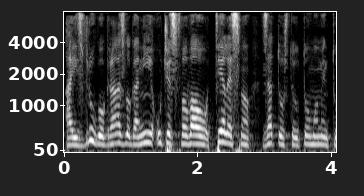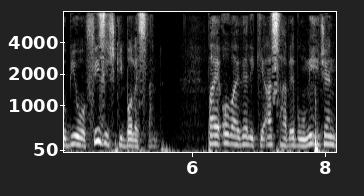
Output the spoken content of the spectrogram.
a iz drugog razloga nije učestvovao tjelesno zato što je u tom momentu bio fizički bolestan. Pa je ovaj veliki ashab Ebu Mihđen,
